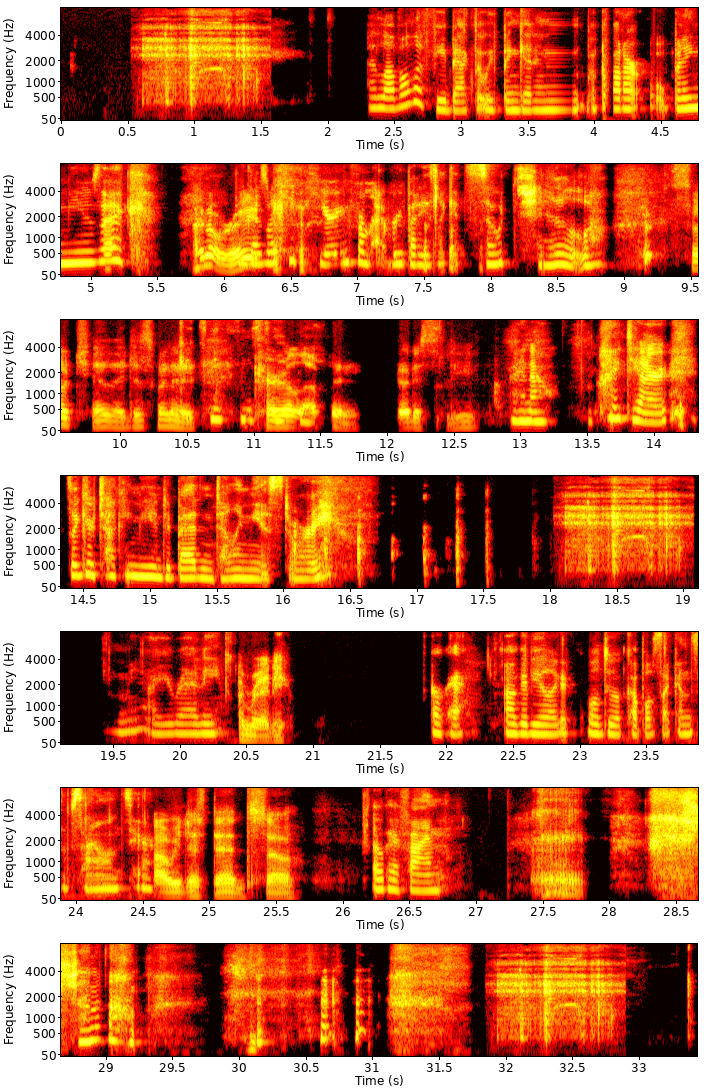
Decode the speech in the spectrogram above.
I love all the feedback that we've been getting about our opening music. I know, right? Because I keep hearing from everybody, it's like it's so chill. It's so chill. I just want to It makes me curl sleepy. up and go to sleep. I know. Hi, Tanner. It's like you're tucking me into bed and telling me a story. Are you ready? I'm ready. Okay. I'll give you like a, we'll do a couple seconds of silence here. Oh, we just did. So, Okay, fine. Shut up.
